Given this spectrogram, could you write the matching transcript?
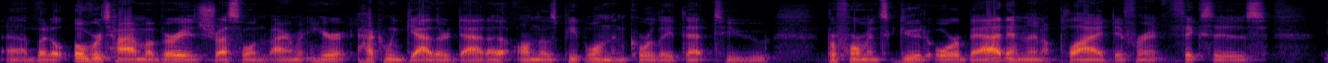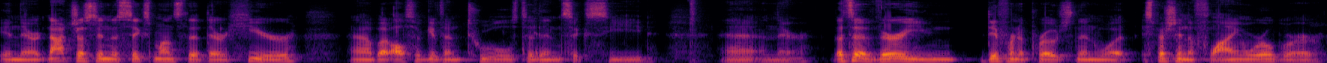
Uh, but over time, a very stressful environment here. How can we gather data on those people and then correlate that to performance, good or bad, and then apply different fixes in there, not just in the six months that they're here, uh, but also give them tools to then succeed uh, in there. That's a very un- different approach than what, especially in the flying world, where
